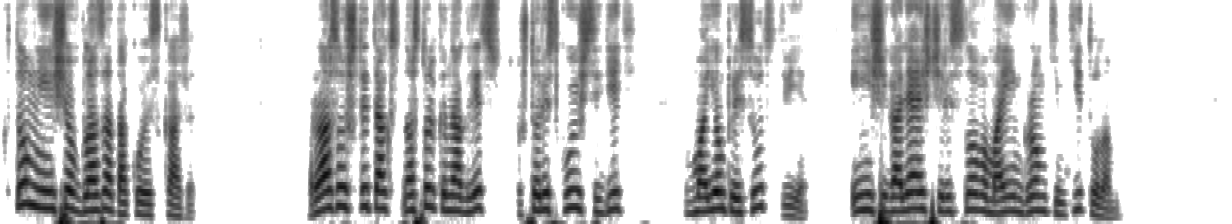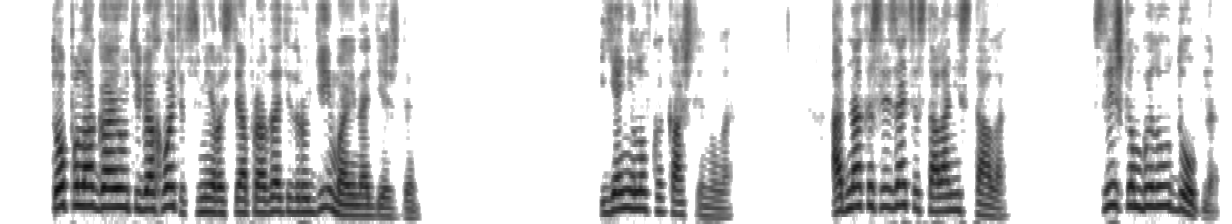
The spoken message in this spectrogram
Кто мне еще в глаза такое скажет? Раз уж ты так настолько наглец, что рискуешь сидеть в моем присутствии и не щеголяешь через слово моим громким титулом, то, полагаю, у тебя хватит смелости оправдать и другие мои надежды. Я неловко кашлянула. Однако слезать со стола не стала. Слишком было удобно.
